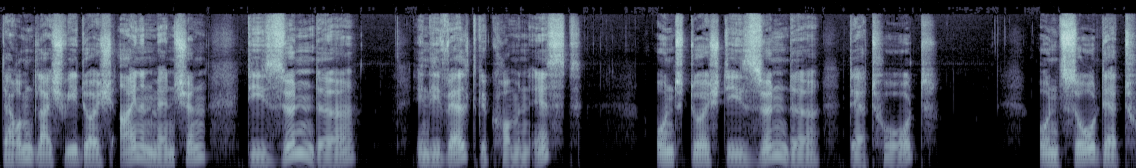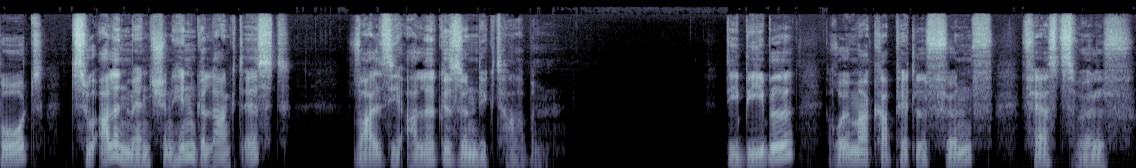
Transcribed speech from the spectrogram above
darum gleich wie durch einen Menschen die Sünde in die Welt gekommen ist und durch die Sünde der Tod und so der Tod zu allen Menschen hingelangt ist, weil sie alle gesündigt haben. Die Bibel, Römer Kapitel 5, Vers 12.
